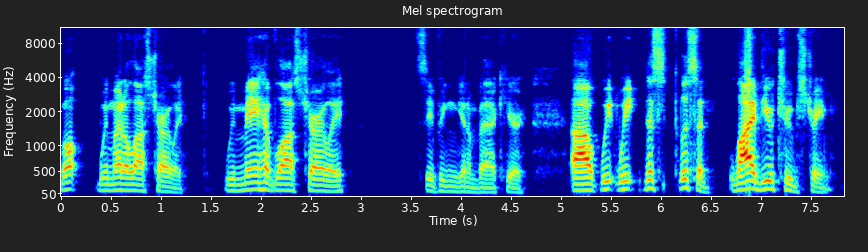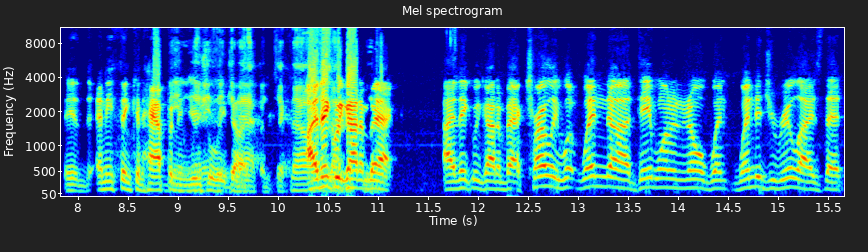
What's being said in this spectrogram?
Well, we might have lost Charlie. We may have lost Charlie. Let's see if we can get him back here. Uh, we we this listen live YouTube stream. It, anything can happen, I mean, and usually does. Happen. I think we got him back. I think we got him back. Charlie, when uh, Dave wanted to know when when did you realize that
